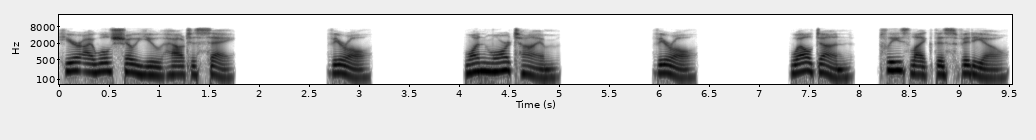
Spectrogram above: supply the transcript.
Here I will show you how to say viral. One more time. Viral. Well done, please like this video.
